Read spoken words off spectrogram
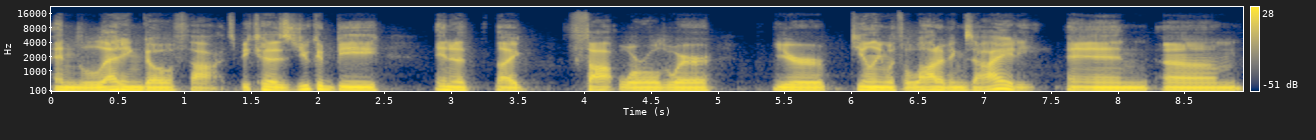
and letting go of thoughts. Because you could be in a like thought world where you're dealing with a lot of anxiety and um,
